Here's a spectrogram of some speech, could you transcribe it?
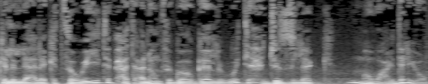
كل اللي عليك تسويه تبحث عنهم في جوجل وتحجز لك موعد اليوم.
